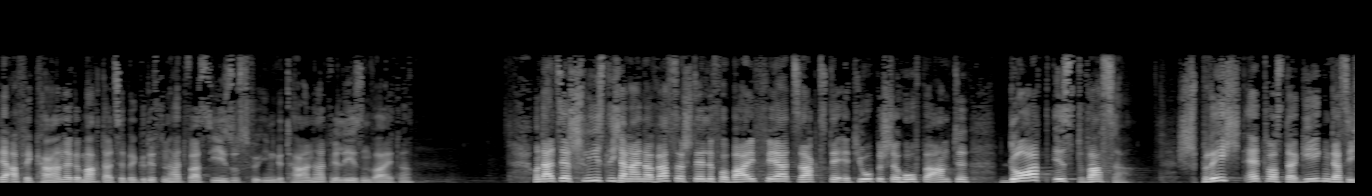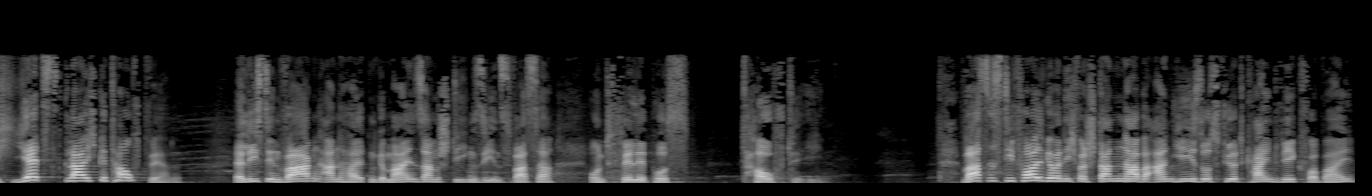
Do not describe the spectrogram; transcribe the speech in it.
der Afrikaner gemacht, als er begriffen hat, was Jesus für ihn getan hat? Wir lesen weiter. Und als er schließlich an einer Wasserstelle vorbeifährt, sagt der äthiopische Hofbeamte, dort ist Wasser. Spricht etwas dagegen, dass ich jetzt gleich getauft werde. Er ließ den Wagen anhalten, gemeinsam stiegen sie ins Wasser und Philippus taufte ihn. Was ist die Folge, wenn ich verstanden habe, an Jesus führt kein Weg vorbei?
